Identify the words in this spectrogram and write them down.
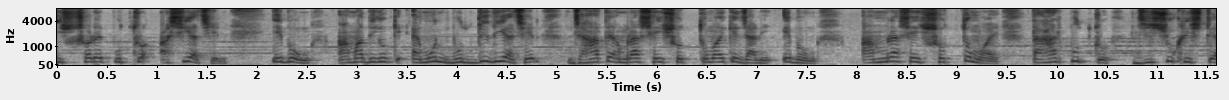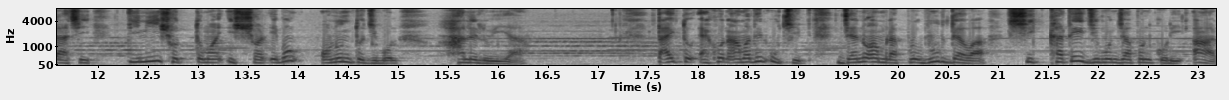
ঈশ্বরের পুত্র আসিয়াছেন এবং আমাদিগকে এমন বুদ্ধি দিয়াছেন যাহাতে আমরা সেই সত্যময়কে জানি এবং আমরা সেই সত্যময় তাহার পুত্র যীশু খ্রিস্টে আছি তিনিই সত্যময় ঈশ্বর এবং অনন্ত জীবন। হালে লুইয়া তাই তো এখন আমাদের উচিত যেন আমরা প্রভুর দেওয়া শিক্ষাতেই জীবনযাপন করি, আর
